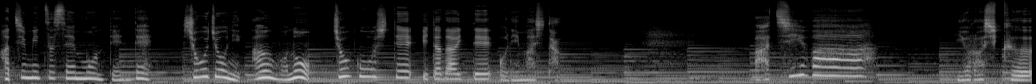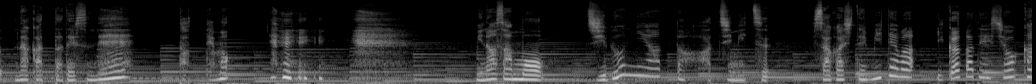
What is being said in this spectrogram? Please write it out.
蜂蜜専門店で症状に合うものを調合していただいておりました。味はよろしくなかったですね。とっても。皆さんも自分に合った蜂蜜探してみてはいかがでしょうか。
